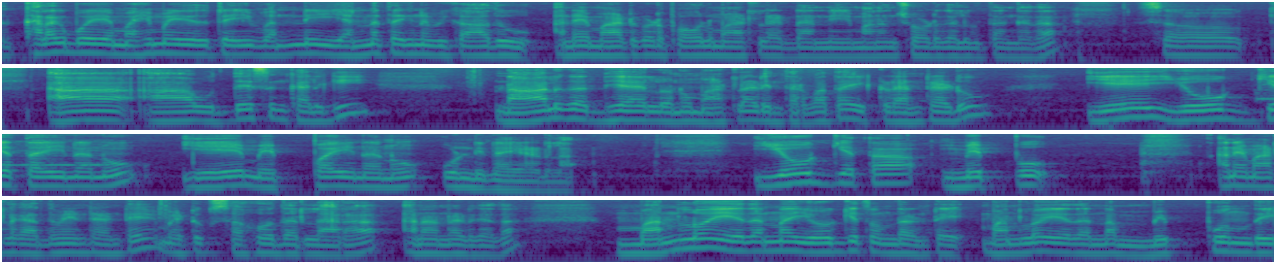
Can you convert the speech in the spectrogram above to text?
కలగబోయే మహిమ ఎదుట ఇవన్నీ ఎన్న తగినవి కాదు అనే మాట కూడా పౌలు మాట్లాడడాన్ని మనం చూడగలుగుతాం కదా. సో ఆ ఆ ఉద్దేశం కలిగి నాలుగు అధ్యాయాల్లోనూ మాట్లాడిన తర్వాత ఇక్కడ అంటాడు ఏ యోగ్యతైనను ఏ మెప్పైనను ఉండిన ఎడల. యోగ్యత మెప్పు అనే మాటలకు అర్థం ఏంటంటే మెట్టుకు సహోదరులారా అని అన్నాడు కదా. మనలో ఏదన్నా యోగ్యత ఉందంటే మనలో ఏదన్నా మెప్పు ఉంది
